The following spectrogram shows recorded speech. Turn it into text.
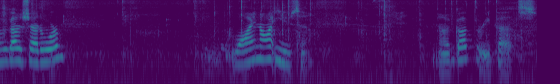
And we got a shadow orb. Why not use him? Now I've got three pets.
